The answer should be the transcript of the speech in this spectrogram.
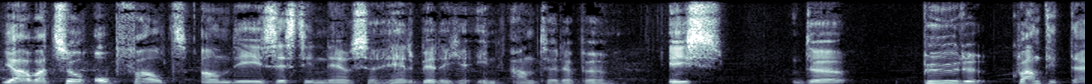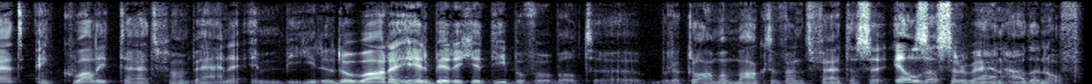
Ja, wat zo opvalt aan die 16e-eeuwse herbergen in Antwerpen is de pure kwantiteit en kwaliteit van wijnen en bieren. Er waren herbergen die bijvoorbeeld uh, reclame maakten van het feit dat ze Elzasser wijn hadden, of,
